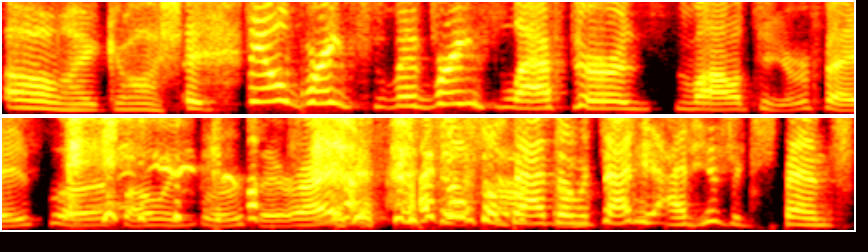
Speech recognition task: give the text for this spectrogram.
Oh my gosh. It still brings it brings laughter and smile to your face. So it's always worth it, right? I feel so bad though with that at his expense.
